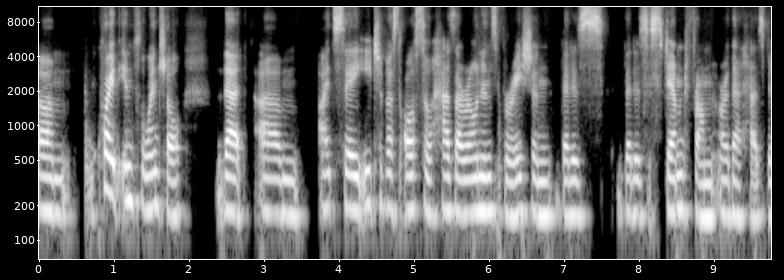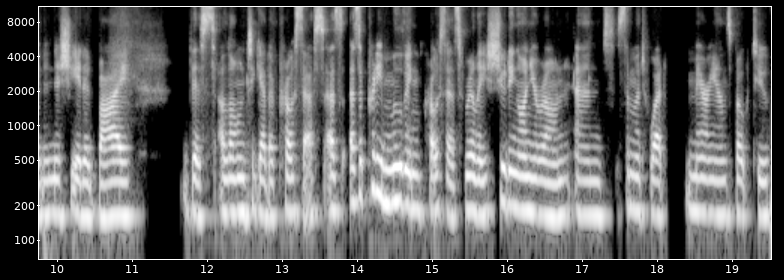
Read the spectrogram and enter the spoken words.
um, quite influential that um, I'd say each of us also has our own inspiration that is that is stemmed from or that has been initiated by this alone together process as, as a pretty moving process, really shooting on your own and similar to what Marianne spoke to,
